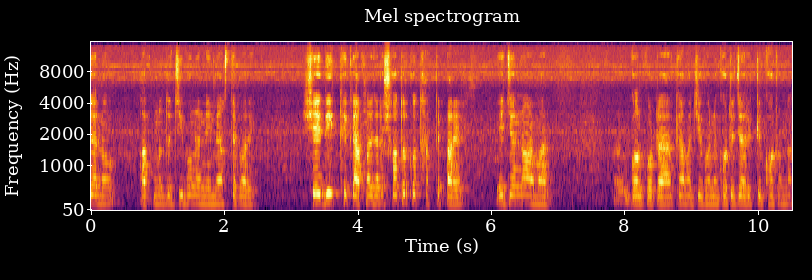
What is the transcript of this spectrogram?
যেন আপনাদের জীবনে নেমে আসতে পারে। সেই দিক থেকে আপনারা যেন সতর্ক থাকতে পারেন, এই জন্য আমার গল্পটা আর কি আমার জীবনে ঘটে যাওয়ার একটি ঘটনা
